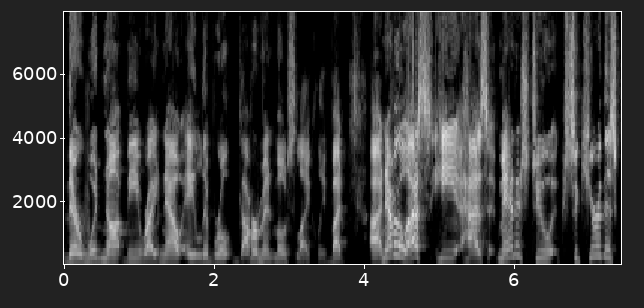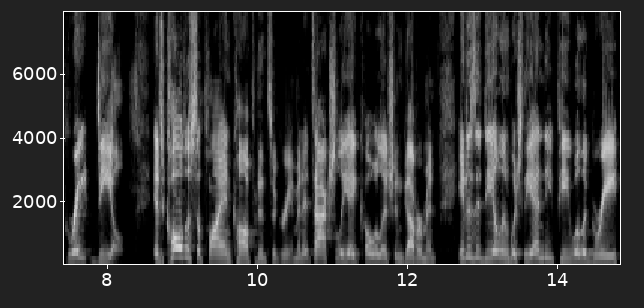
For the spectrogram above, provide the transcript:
there would not be right now a liberal government, most likely. But uh, nevertheless, he has managed to secure this great deal. It's called a supply and confidence agreement. It's actually a coalition government. It is a deal in which the NDP will agree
